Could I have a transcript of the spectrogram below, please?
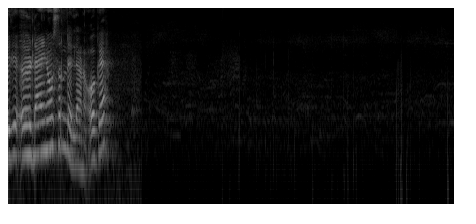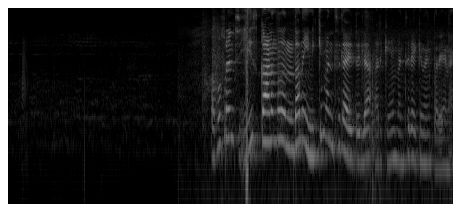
വലിയ ഡൈനോസറിന്റെ എല്ലാണ് ഓക്കെ? അപ്പോൾ ഫ്രണ്ട്സ് ഈ കാണുന്നത് എന്താണെന്ന് എനിക്ക് മനസ്സിലായിട്ടില്ല. ആർക്കെങ്കിലും മനസ്സിലാക്കുന്നത് പറയണേ.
